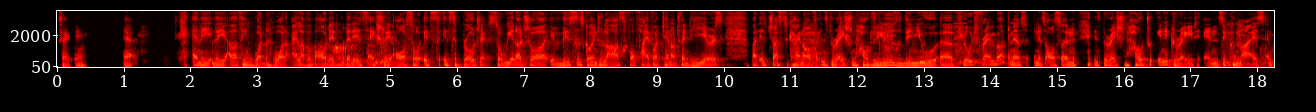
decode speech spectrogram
Exactly. Yeah. And the, the other thing, what what I love about it, that it's actually also it's it's a project. So we are not sure if this is going to last for five or ten or twenty years, but it's just a kind of inspiration how to use the new uh, Fluid framework, and it's and it's also an inspiration how to integrate and synchronize and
